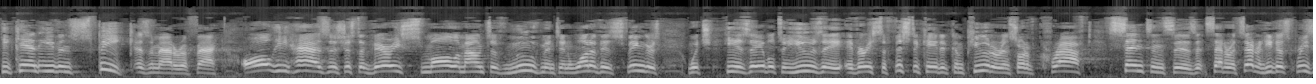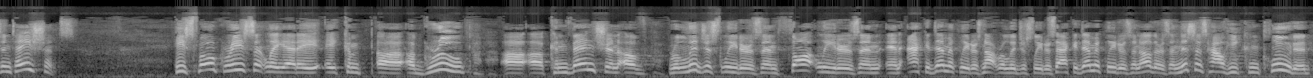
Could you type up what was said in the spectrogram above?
He can't even speak, as a matter of fact. All he has is just a very small amount of movement in one of his fingers, which he is able to use a, a very sophisticated computer and sort of craft sentences, etc., etc. And he does presentations. He spoke recently at a, a, uh, a group, uh, a convention of religious leaders and thought leaders and, and academic leaders, not religious leaders, academic leaders and others. And this is how he concluded,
